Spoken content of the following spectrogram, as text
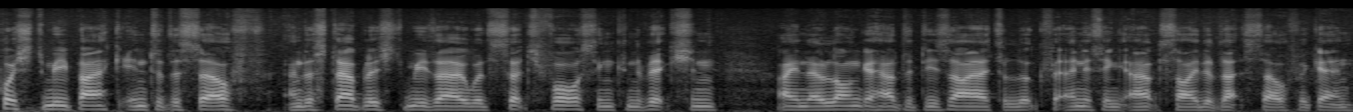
pushed me back into the self and established me there with such force and conviction I no longer had the desire to look for anything outside of that self again.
